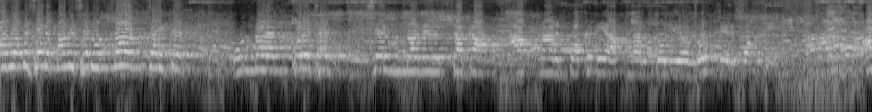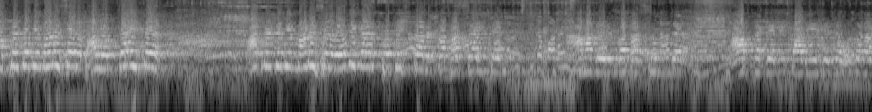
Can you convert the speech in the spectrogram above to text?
বাংলাদেশের মানুষের উন্নয়ন চাইতেন, উন্নয়ন করেছেন সেই উন্নয়নের টাকা আপনার পকেটে, আপনার দলীয় লোকদের পকেটে। আপনি যদি মানুষের ভালো চাইতেন, আপনি যদি মানুষের অধিকার প্রতিষ্ঠার কথা চাইতেন, আমাদের কথা শুনতেন, আপনাকে পালিয়ে যেতে হতো না।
